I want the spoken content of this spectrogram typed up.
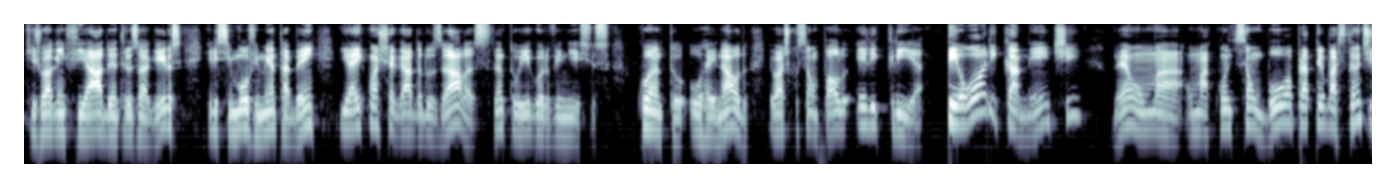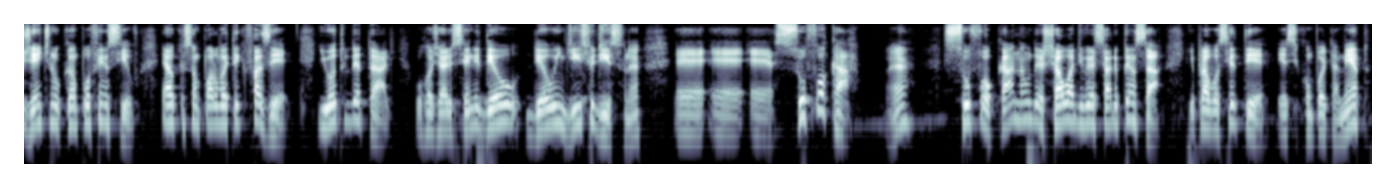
que joga enfiado entre os zagueiros, ele se movimenta bem. E aí com a chegada dos alas, tanto o Igor Vinícius quanto o Reinaldo, eu acho que o São Paulo ele cria, teoricamente, né, uma, uma condição boa para ter bastante gente no campo ofensivo. É o que o São Paulo vai ter que fazer. E outro detalhe, o Rogério Ceni deu, deu indício disso, né? É, é, é sufocar, né? Sufocar, não deixar o adversário pensar. E para você ter esse comportamento,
